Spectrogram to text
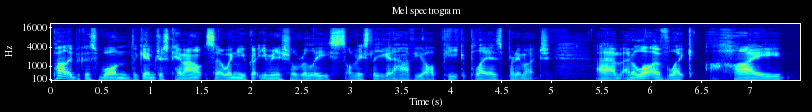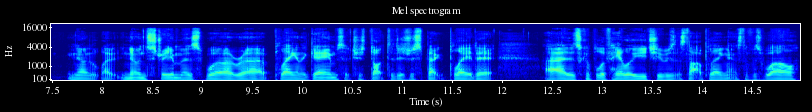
partly because, one, the game just came out. So, when you've got your initial release, obviously you're going to have your peak players pretty much. Um, and a lot of like high you know, like known streamers were uh, playing the game, such as Doctor Disrespect played it. Uh, there's a couple of Halo YouTubers that started playing it and stuff as well,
